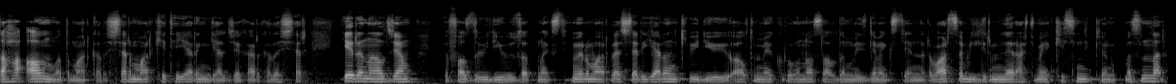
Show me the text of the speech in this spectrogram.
Daha almadım arkadaşlar. Markete yarın gelecek arkadaşlar. Yarın alacağım ve fazla videoyu uzatmak istemiyorum arkadaşlar. Yarınki videoyu altın Macrom'u nasıl aldığımı izlemek isteyenler varsa bildirimleri açmayı kesinlikle unutmasınlar.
